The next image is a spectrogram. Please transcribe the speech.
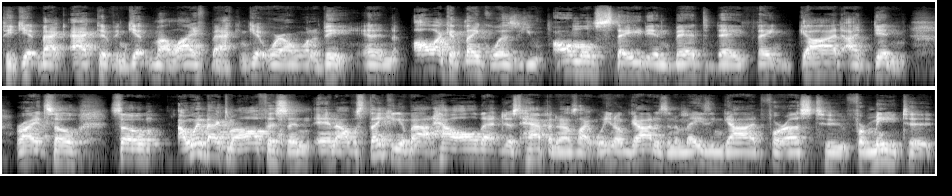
to get back active and get my life back and get where I want to be." And all I could think was, "You almost stayed in bed today. Thank God I didn't." Right? So so I went back to my office and and I was thinking about how all that just happened. And I was like, "Well, you know, God is an amazing God for us to for me to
